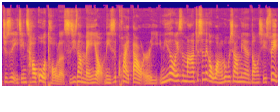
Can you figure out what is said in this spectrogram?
就是已经超过头了，实际上没有，你是快到而已，你懂我意思吗？就是那个网络上面的东西，所以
